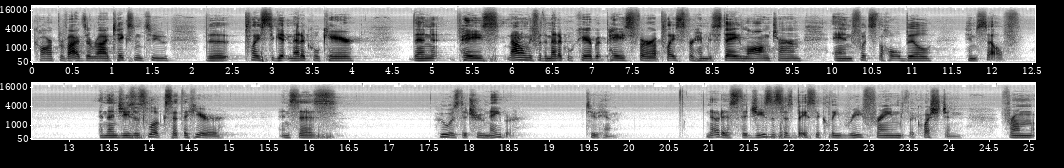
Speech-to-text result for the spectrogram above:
car, provides a ride, takes him to the place to get medical care, then pays not only for the medical care, but pays for a place for him to stay long term and foots the whole bill himself. And then Jesus looks at the hearer and says, Who was the true neighbor to him? Notice that Jesus has basically reframed the question from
